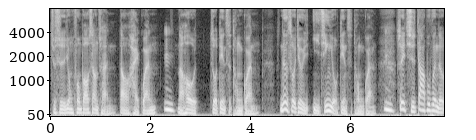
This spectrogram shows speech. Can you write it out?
就是用封包上传到海关，嗯，然后做电子通关。那个时候就已经有电子通关，嗯，所以其实大部分的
